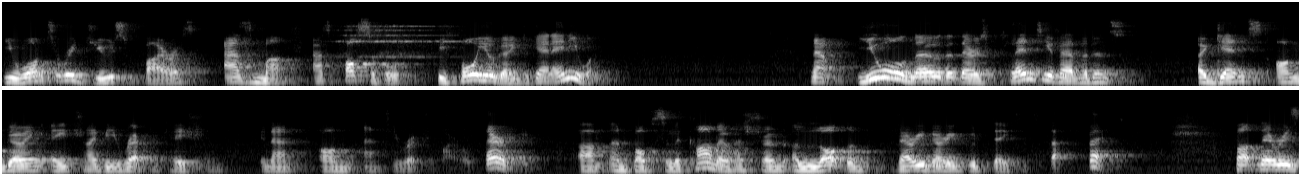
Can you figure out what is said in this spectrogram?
You want to reduce virus as much as possible before you're going to get anywhere. Now, you all know that there is plenty of evidence against ongoing HIV replication in on antiretroviral therapy. Um, and Bob Siliciano has shown a lot of very, very good data to that effect. But there is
